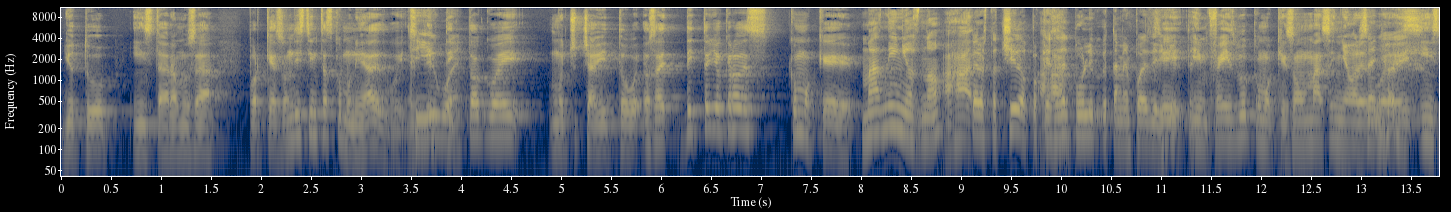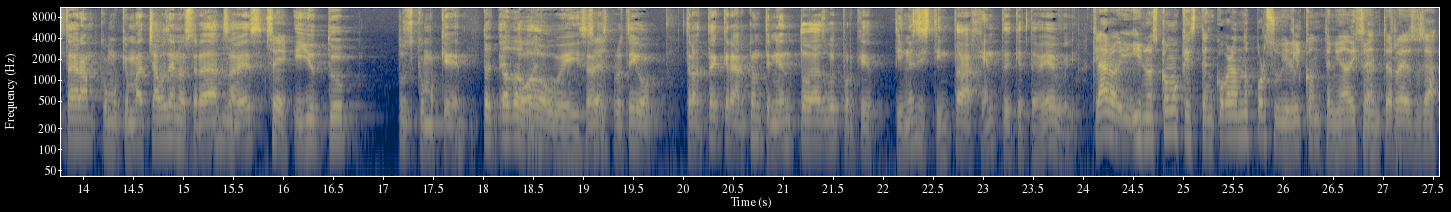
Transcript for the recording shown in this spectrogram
YouTube, Instagram, o sea, porque son distintas comunidades, güey. Sí, güey. TikTok, güey, mucho chavito, güey. O sea, TikTok yo creo es como que... Más niños, ¿no? Ajá. Pero está chido porque ese es el público que también puedes dirigirte. Sí, y en Facebook como que son más señores, güey. Instagram como que más chavos de nuestra edad, ¿sabes? Sí. Y YouTube, pues como que... De, todo, güey, ¿sabes? Pero te digo, trata de crear contenido en todas, güey, porque tienes distinta gente que te ve, güey. Claro, y, no es como que estén cobrando por subir el contenido a diferentes redes. O sea,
